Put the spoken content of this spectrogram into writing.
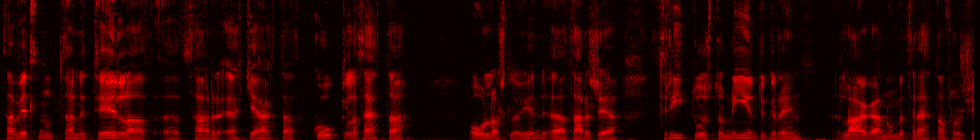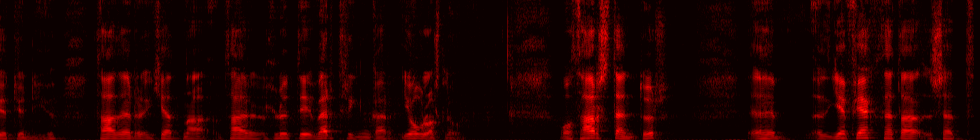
það vill nú þannig til að það er ekki hægt að googla þetta Ólafslaugin eða það er að segja 39. grein laga nr. 13 frá 79 það er hérna það er hluti verðtryggingar í Ólafslaugum og þar stendur uh, ég fekk þetta set,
